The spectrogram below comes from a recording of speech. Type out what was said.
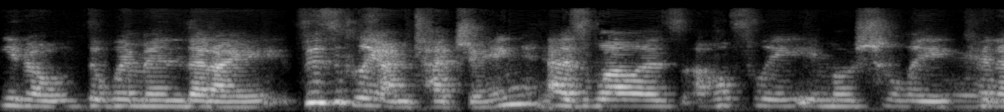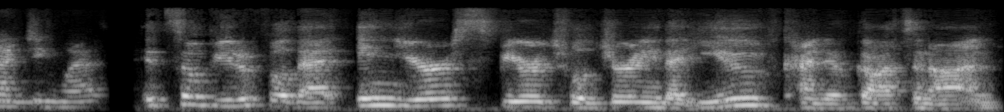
you know the women that i physically i'm touching as well as hopefully emotionally Mm. connecting with It's so beautiful that in your spiritual journey that you've kind of gotten on,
